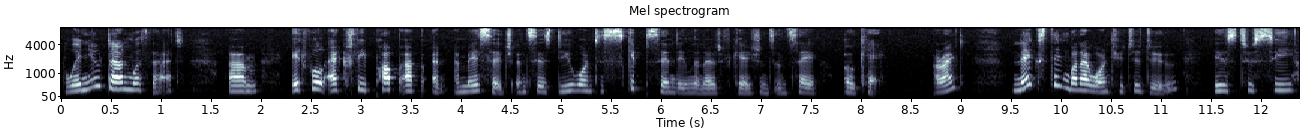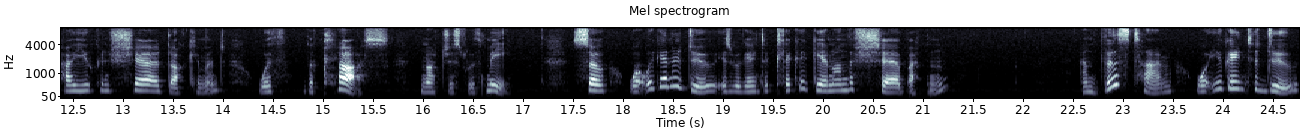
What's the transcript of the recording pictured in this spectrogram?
When you're done with that, um, it will actually pop up an, a message and says, do you want to skip sending the notifications and say, okay. All right. Next thing what I want you to do is to see how you can share a document with the class, not just with me. So what we're going to do is we're going to click again on the share button. And this time, what you're going to do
